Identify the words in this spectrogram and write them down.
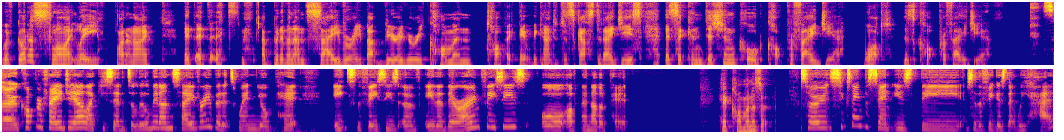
We've got a slightly, I don't know, it, it, it's a bit of an unsavory but very, very common topic that we're going to discuss today, Jess. It's a condition called coprophagia. What is coprophagia? So, coprophagia, like you said, it's a little bit unsavory, but it's when your pet eats the feces of either their own feces or of another pet. How common is it? So 16% is the so the figures that we have.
